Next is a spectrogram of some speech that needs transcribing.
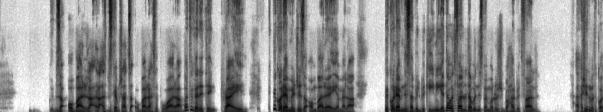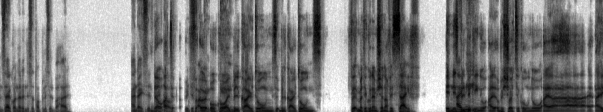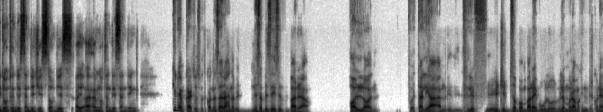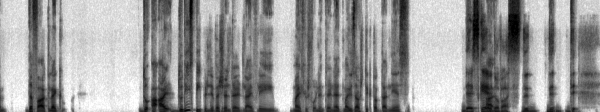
zaqqu barra, laqas bis kemm xaħat zaqqu barra, ħsib wara. But if anything, Pride, ikun hemm irġi zaqqu barra hija mela. Ikun hemm nisa bil-bikinija. Daw it-tfal, daw in-nies ma jmorrux baħar bit-tfal. Għax jien meta kont żgħar konna nisa topless il-baħar. And I still Daw għat u kol bil-cartoons, bil-cartoons. Ma tikun hemm xena fis-sajf. In-nies I mean- bil-bikinu u bix-shorts ikunu. I, don't understand the gist of this. I'm not understanding. Kien hemm kartus meta konna żgħar aħna nisa biżejżin barra. Hollon, fuq Italjan, ħlif irġil bżobbon barra jbulu, l-emmula ma kienx kun hemm. The fuck, like, do, are, do these people live a sheltered life li ma jitlux fuq l-internet, ma jużawx TikTok dan nies? They're scared I- of us. The, the, the,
